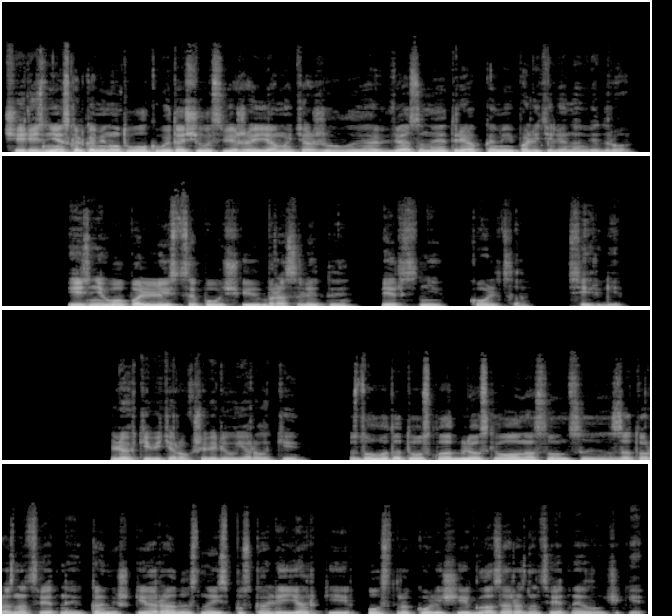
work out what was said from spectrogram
Через несколько минут волк вытащил из свежей ямы тяжелое, обвязанное тряпками и полиэтиленом ведро. Из него полились цепочки, браслеты, перстни, кольца, серьги. Легкий ветерок шевелил ярлыки, золото тускло отблескивало на солнце, зато разноцветные камешки радостно испускали яркие, остро колющие глаза разноцветные лучики.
